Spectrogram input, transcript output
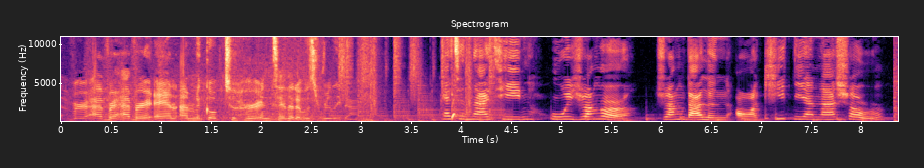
Ever, ever, ever, and I'm gonna go up to her and say that it was really bad. Question 19. Who is younger? Zhang Dalen or Kid Show?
